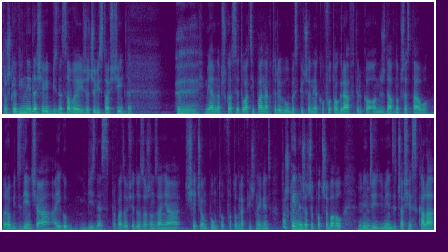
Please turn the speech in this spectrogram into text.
troszkę w innej dla siebie biznesowej rzeczywistości. Tak Miałem na przykład sytuację pana, który był ubezpieczony jako fotograf, tylko on już dawno przestał robić zdjęcia, a jego biznes sprowadzał się do zarządzania siecią punktów fotograficznych, więc troszkę innych rzeczy potrzebował. Mhm. W międzyczasie skala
